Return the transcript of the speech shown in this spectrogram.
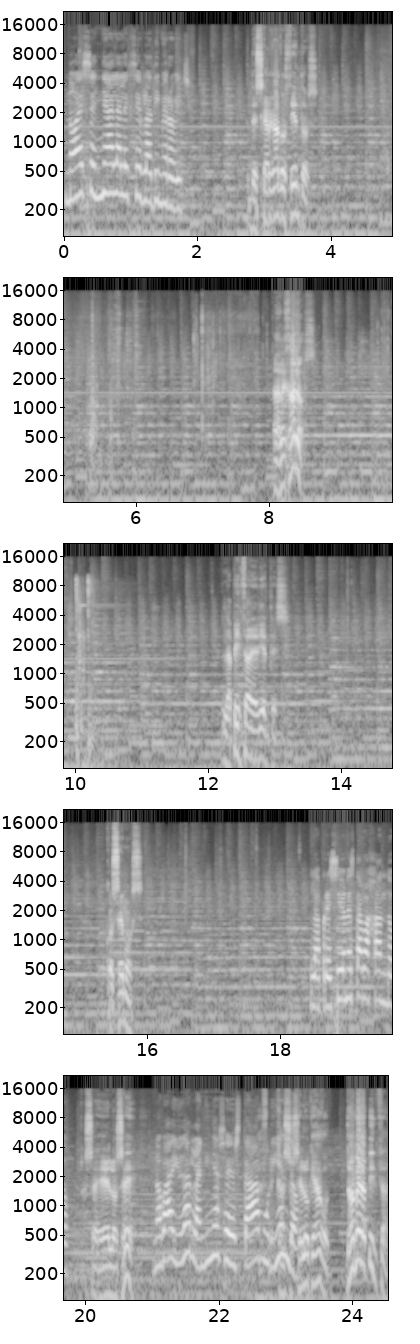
No es señal, Alexei Vladimirovich. Descarga 200. ¡Alejaros! La pinza de dientes. Cosemos. La presión está bajando. Lo sé, lo sé. No va a ayudar, la niña se está Hazme muriendo. caso, sé lo que hago. ¡Dame la pinza!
